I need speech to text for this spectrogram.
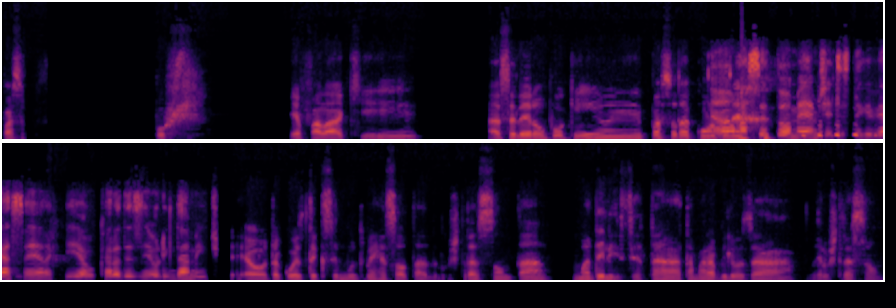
passa. Poxa, ia falar que acelerou um pouquinho e passou da conta, Não, né? macetou mesmo, gente. Você tem que ver a cena aqui, ó. O cara desenhou lindamente. É outra coisa que tem que ser muito bem ressaltada. A ilustração tá uma delícia, tá, tá maravilhosa a ilustração.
